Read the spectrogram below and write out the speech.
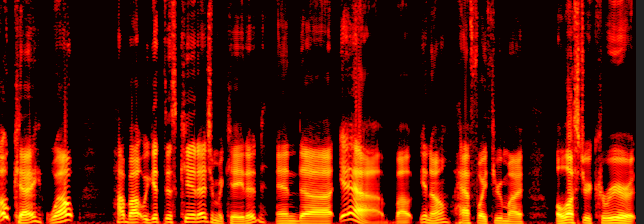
okay, well, how about we get this kid educated? And uh, yeah, about you know halfway through my illustrious career at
